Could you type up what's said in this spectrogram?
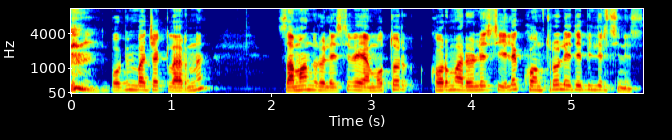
bobin bacaklarını zaman rölesi veya motor koruma rölesi ile kontrol edebilirsiniz.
